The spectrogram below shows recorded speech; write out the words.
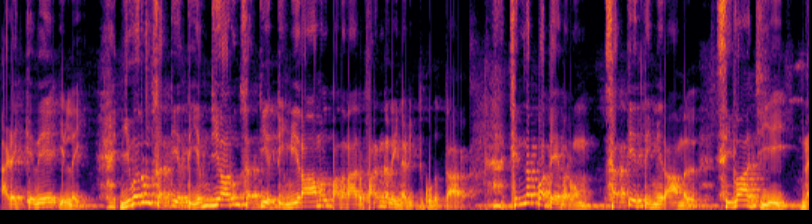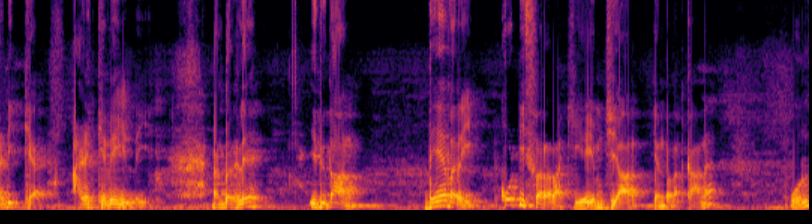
அழைக்கவே இல்லை. இவரும் சத்தியத்தை எம்ஜிஆரும் சத்தியத்தை மீறாமல் பதினாறு படங்களை நடித்து கொடுத்தார். சின்னப்ப தேவரும் சத்தியத்தை மீறாமல் சிவாஜியை நடிக்க அழைக்கவே இல்லை. நண்பர்களே இதுதான் தேவரை கோட்டீஸ்வரராக்கிய எம்ஜிஆர் என்பதற்கான ஒரு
